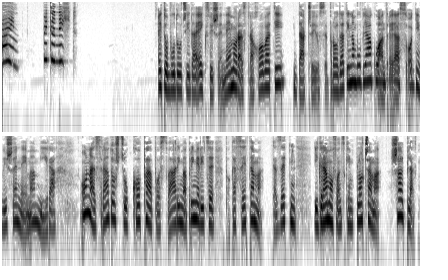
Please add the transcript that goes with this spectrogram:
Nein, bitte nicht. Eto, budući da ex više ne mora strahovati, da će ju se prodati na buvljaku, Andreas od nje više nema mira. Ona s radošću kopa po stvarima, primjerice po kasetama, kazetn i gramofonskim pločama, šalplatn.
